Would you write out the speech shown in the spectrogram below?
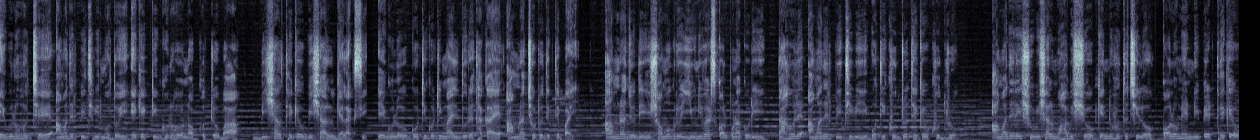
এগুলো হচ্ছে আমাদের পৃথিবীর মতোই এক একটি গ্রহ, নক্ষত্র বা বিশাল থেকেও বিশাল গ্যালাক্সি। এগুলো কোটি কোটি মাইল দূরে থাকায় আমরা ছোট দেখতে পাই। আমরা যদি সমগ্র ইউনিভার্স কল্পনা করি, তাহলে আমাদের পৃথিবী অতি ক্ষুদ্র থেকেও ক্ষুদ্র। আমাদের এই সুবিশাল মহাবিশ্ব কেন্দ্রভূত ছিল কলমের নিপেট থেকেও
